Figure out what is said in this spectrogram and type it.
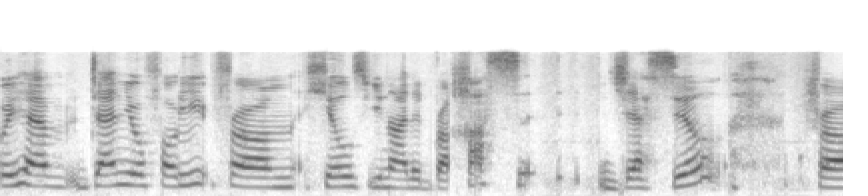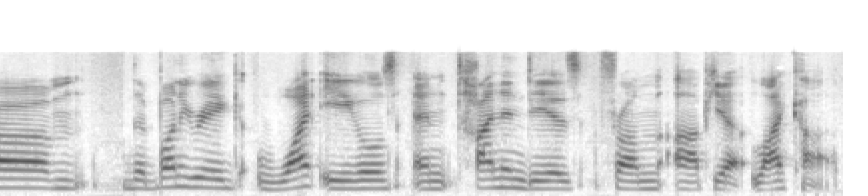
we have Daniel Foggy from Hills United. Has Jasil from the Bonnyrigg White Eagles and Tynan Diaz from Apia Leichhardt.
